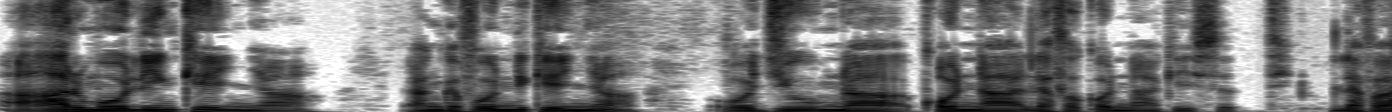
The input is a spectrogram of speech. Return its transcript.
harmooliin keenya hangafoonni keenya hojii humnaa qonnaa lafa qonnaa keessatti lafa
